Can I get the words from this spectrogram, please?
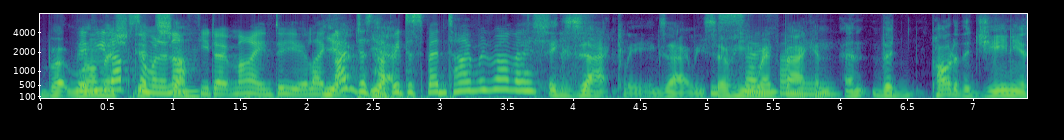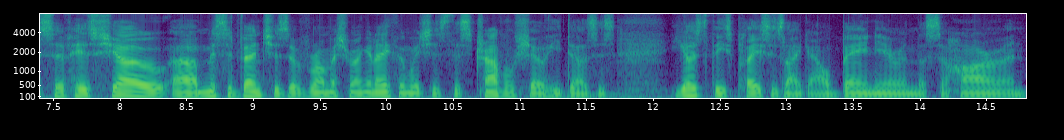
But But if you love someone did enough, you don't mind, do you? Like, Yeah, I'm just yeah. happy to spend time with Romesh. Exactly, exactly. So He's he so went back and, and the part of the genius of his show, uh, Misadventures of Romesh Ranganathan, which is this travel show he does, is he goes to these places like Albania and the Sahara and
